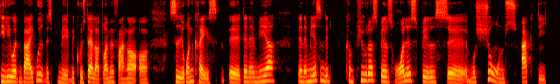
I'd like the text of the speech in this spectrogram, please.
De lever den bare ikke ud med, med, med krystaller og drømmefanger og sidde i rundkreds. Øh, den er mere, den er mere sådan lidt computerspils, rollespils, øh, motionsagtig.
